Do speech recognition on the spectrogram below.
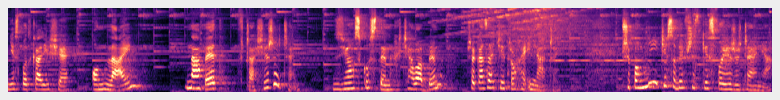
nie spotkali się online, nawet w czasie życzeń. W związku z tym chciałabym przekazać je trochę inaczej. Przypomnijcie sobie wszystkie swoje życzenia,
